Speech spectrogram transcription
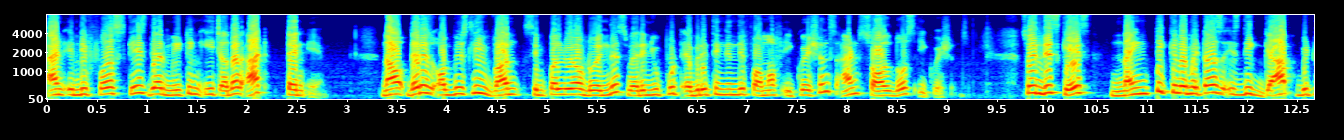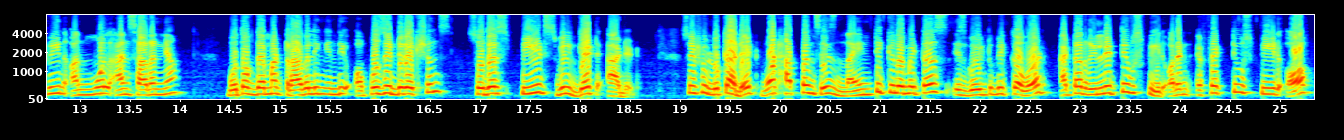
And in the first case, they are meeting each other at 10 am. Now, there is obviously one simple way of doing this wherein you put everything in the form of equations and solve those equations. So in this case, 90 kilometers is the gap between Anmol and Saranya. Both of them are traveling in the opposite directions, so their speeds will get added. So if you look at it, what happens is 90 kilometers is going to be covered at a relative speed or an effective speed of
